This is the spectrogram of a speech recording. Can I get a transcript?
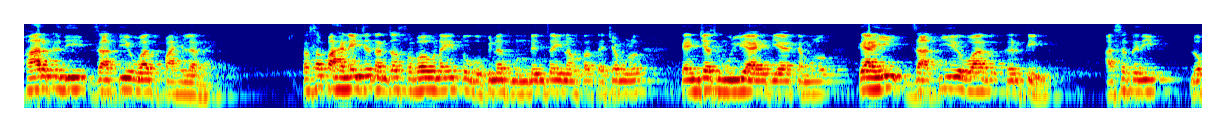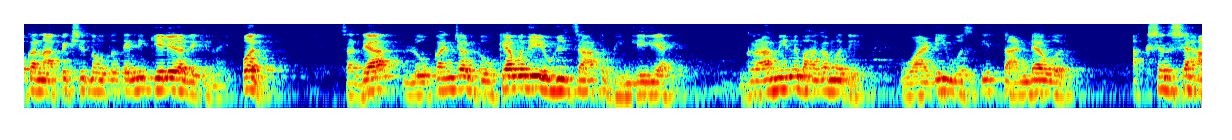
फार कधी जातीयवाद पाहिला नाही. तसा पाहण्याचा त्यांचा स्वभाव नाही तो गोपीनाथ मुंडेंचाही नव्हता. त्याच्यामुळं त्यांच्याच मुली आहेत या त्यामुळं त्याही जातीयवाद करतील असं कधी लोकांना अपेक्षित नव्हतं. त्यांनी केलेला देखील नाही. पण सध्या लोकांच्या डोक्यामध्ये एवढी जात भिनलेली आहे. ग्रामीण भागामध्ये वाडी वस्ती तांड्यावर अक्षरशः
